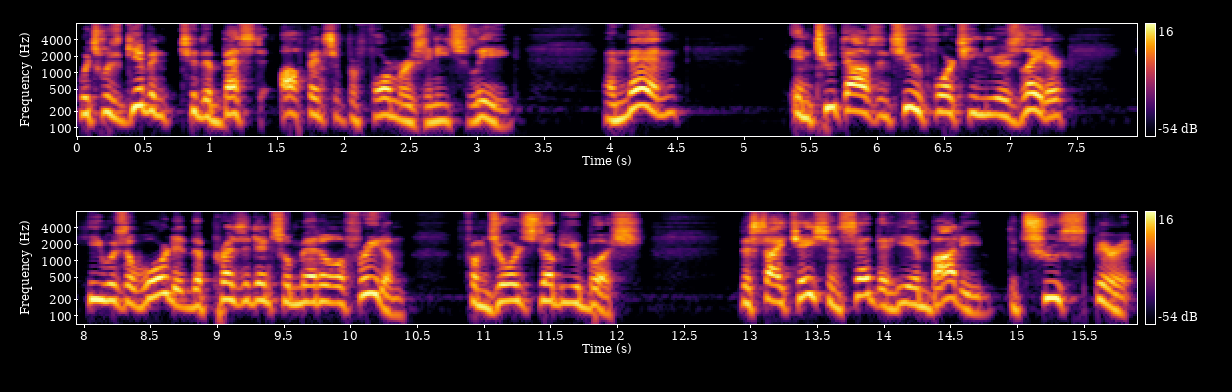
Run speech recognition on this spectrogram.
which was given to the best offensive performers in each league. And then, in 2002, 14 years later, he was awarded the Presidential Medal of Freedom from George W. Bush the citation said that he embodied the true spirit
